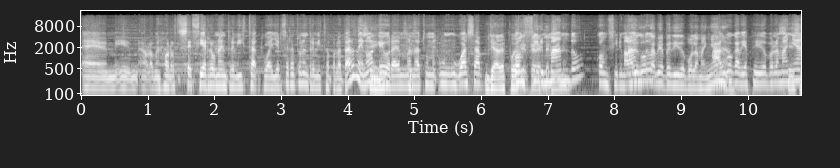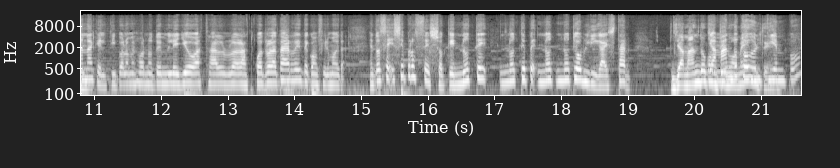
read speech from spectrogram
eh, eh, a lo mejor se cierra una entrevista. Tú ayer cerraste una entrevista por la tarde, ¿no? Sí, ¿A qué hora sí, mandaste un, un WhatsApp Ya después de confirmando, confirmando Algo que había pedido por la mañana. algo que habías pedido por la mañana, sí. que el tipo a lo mejor no te leyó hasta las 4 de la tarde y te confirmó y tal. Entonces, ese proceso que no te, no te, no, no te obliga a estar llamando llamando todo el tiempo,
